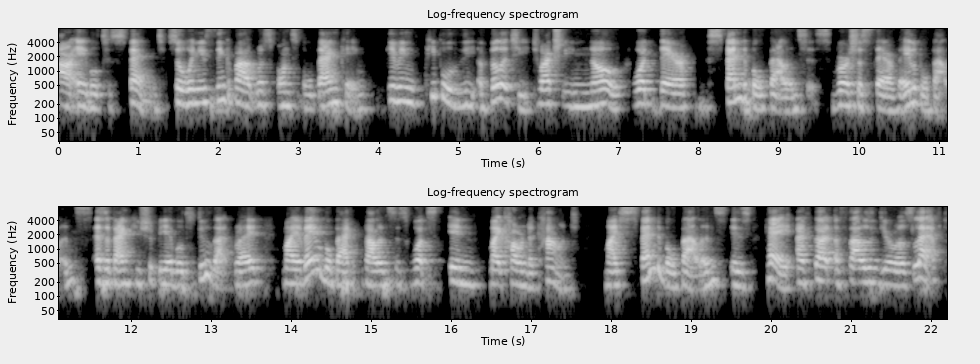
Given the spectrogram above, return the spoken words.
are able to spend. So when you think about responsible banking, giving people the ability to actually know what their spendable balance is versus their available balance. As a bank, you should be able to do that, right? My available bank balance is what's in my current account. My spendable balance is, hey, I've got a thousand euros left,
